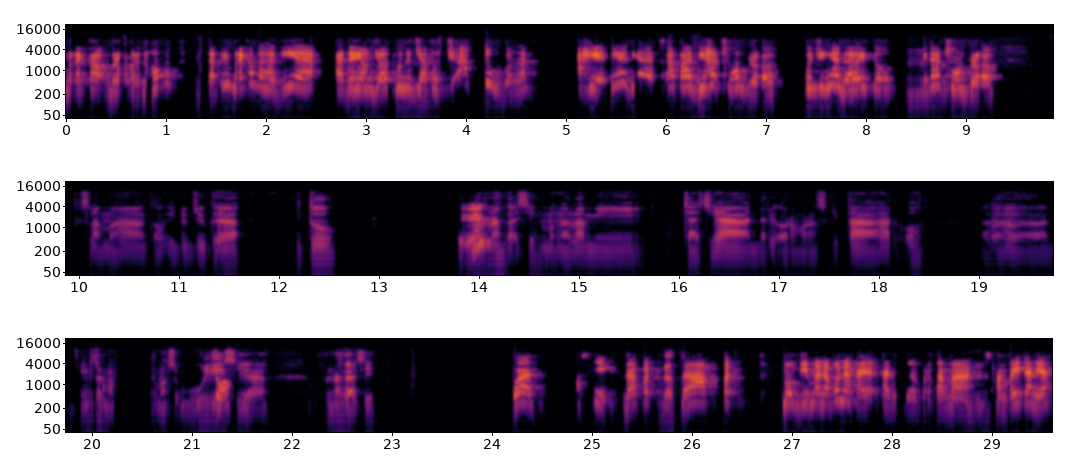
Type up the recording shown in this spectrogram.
mereka broken home, tapi mereka bahagia. Ada yang jatuh bener jatuh jatuh banget. Akhirnya dia harus apa? Dia harus ngobrol. Kuncinya adalah itu. Kita harus ngobrol. Selama kau hidup juga itu mm-hmm. pernah nggak sih mengalami cacian dari orang-orang sekitar? Oh, uh, ini termasuk termasuk bully sih ya. Pernah nggak sih? Wah, pasti dapat dapat mau gimana pun ya kayak tadi gue pertama hmm. sampaikan ya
